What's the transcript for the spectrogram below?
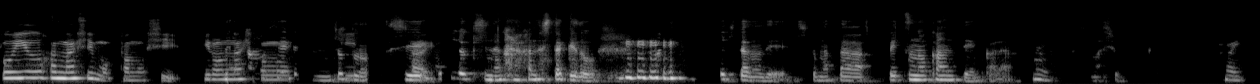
そういう話も楽しい。いろんな人の。うんちょっと私、はいドキドキしながら話したけど、できたので、ちょっとまた別の観点からうんしましょう。はい。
